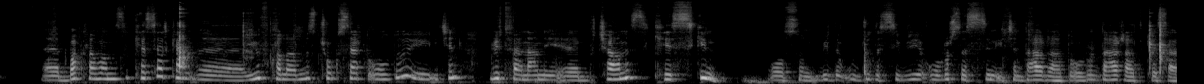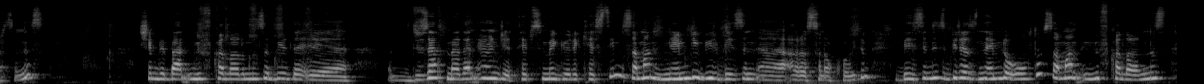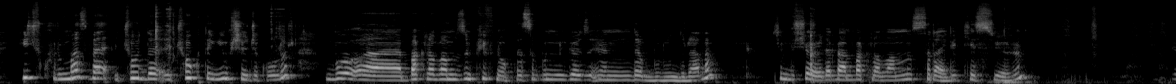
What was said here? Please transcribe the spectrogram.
Ee, baklavamızı keserken e, yufkalarımız çok sert olduğu için lütfen hani e, bıçağınız keskin olsun. Bir de ucu da sivri olursa sizin için daha rahat olur. Daha rahat kesersiniz. Şimdi ben yufkalarımızı bir de e, düzeltmeden önce tepsime göre kestiğim zaman nemli bir bezin e, arasına koydum. Beziniz biraz nemli olduğu zaman yufkalarınız hiç kurumaz ve çok da çok da yumuşacık olur. Bu e, baklavamızın püf noktası. Bunu göz önünde bulunduralım. Şimdi şöyle ben baklavamı sırayla kesiyorum.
